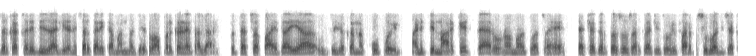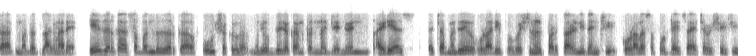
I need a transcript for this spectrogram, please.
जर का खरेदी झाली आणि सरकारी कामांमध्ये वापर करण्यात आला तर त्याचा फायदा या उद्योजकांना खूप होईल. आणि ते मार्केट तयार होणं महत्वाचं आहे. त्याच्याकरता सो सरकारची थोडीफार सुरुवातीच्या काळात मदत लागणार आहे. हे जर का संबंध जर का होऊ शकलं म्हणजे उद्योजकांकडनं जेन्युइन आयडियाज त्याच्यामध्ये होणारी प्रोफेशनल पडताळणी त्यांची कोणाला सपोर्ट द्यायचा याच्याविषयीची.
